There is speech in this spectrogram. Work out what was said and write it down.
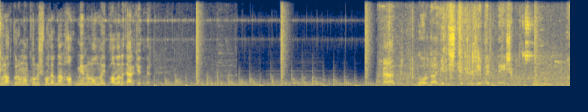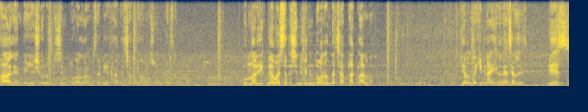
Murat Kurum'un konuşmalarından halk memnun olmayıp alanı terk etti. Ben burada yetiştirdiğim ceplerinde yaşadım. Halen de yaşıyorum. Bizim duvarlarımızda bir tane çatlağımız olmadı. Bunlar yıkmaya başladı. Şimdi benim duvarımda çatlaklar var. Yanımdaki binayı yıkmaya çalışıyoruz. Biz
